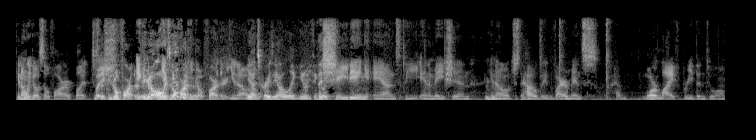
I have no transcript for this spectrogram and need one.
can only go so far, but just But it can sh- go farther. It can always it go farther. Can go farther. You know. Yeah, The- it's crazy how like you know you think the like, shading and the animation, Mm-hmm. you know, just how the environments have more life breathed into them.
